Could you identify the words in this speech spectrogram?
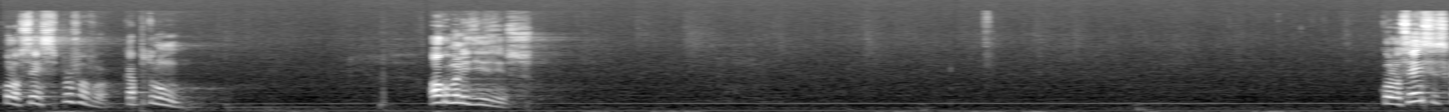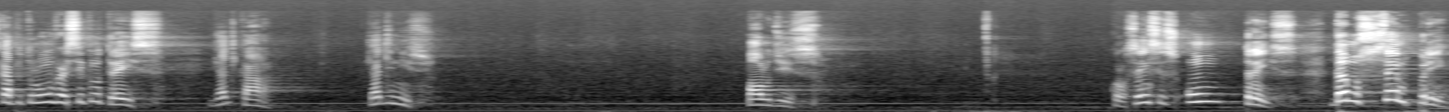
Colossenses, por favor, capítulo 1. Olha como ele diz isso. Colossenses capítulo 1, versículo 3. Já de cara, já de início. Paulo diz. Colossenses 1, 3. Damos sempre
